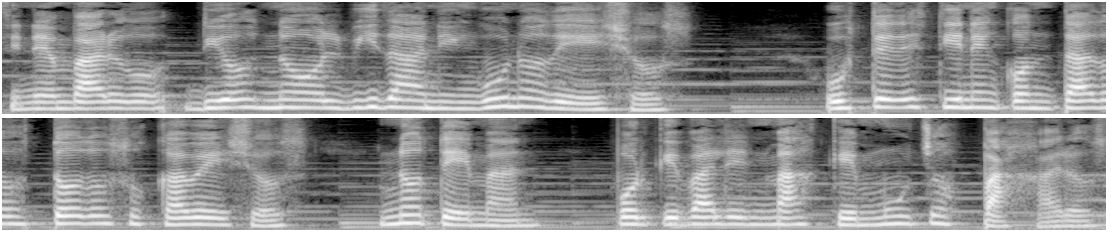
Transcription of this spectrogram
Sin embargo, Dios no olvida a ninguno de ellos. Ustedes tienen contados todos sus cabellos, no teman, porque valen más que muchos pájaros.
